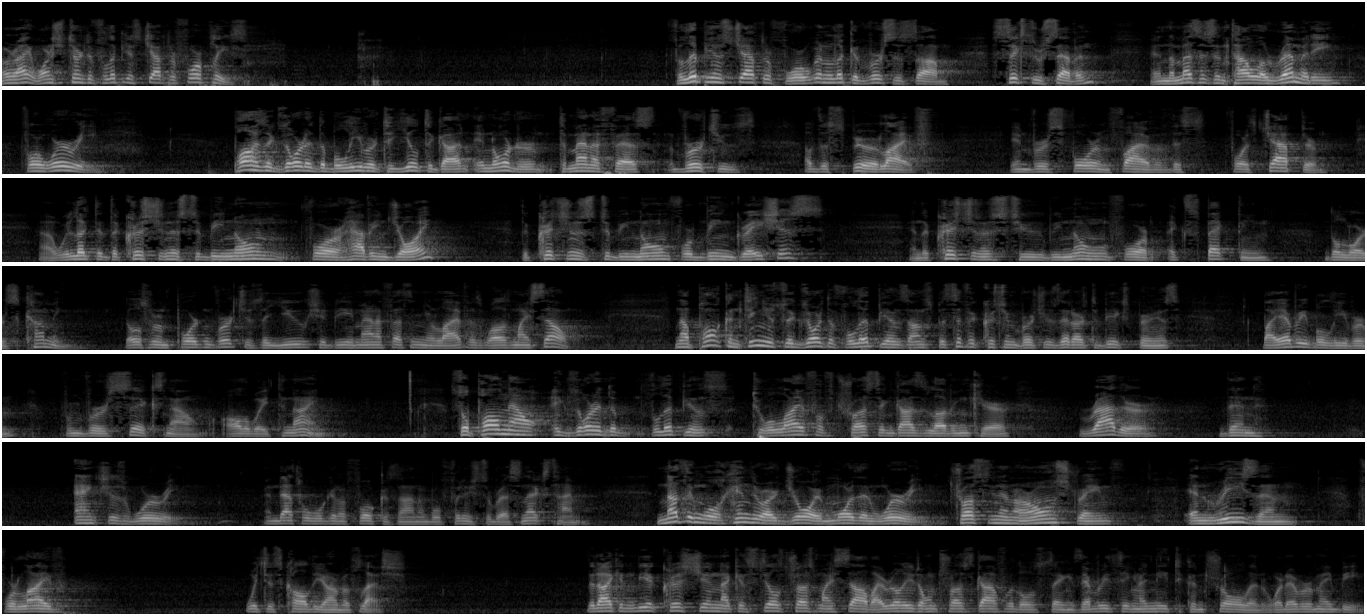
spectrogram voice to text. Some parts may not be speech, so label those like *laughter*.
All right, why don't you turn to Philippians chapter 4, please? Philippians chapter 4, we're going to look at verses um, 6 through 7, and the message entitled A Remedy for Worry. Paul has exhorted the believer to yield to God in order to manifest virtues of the spirit life in verse 4 and 5 of this fourth chapter. Uh, we looked at the Christian is to be known for having joy, the Christian is to be known for being gracious, and the Christian is to be known for expecting the Lord's coming. Those are important virtues that you should be manifesting in your life as well as myself. Now, Paul continues to exhort the Philippians on specific Christian virtues that are to be experienced by every believer from verse 6 now all the way to 9. So, Paul now exhorted the Philippians to a life of trust in God's loving care rather than anxious worry. And that's what we're going to focus on, and we'll finish the rest next time. Nothing will hinder our joy more than worry, trusting in our own strength and reason for life, which is called the arm of flesh. That I can be a Christian, I can still trust myself. I really don't trust God for those things. Everything I need to control and whatever it may be.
